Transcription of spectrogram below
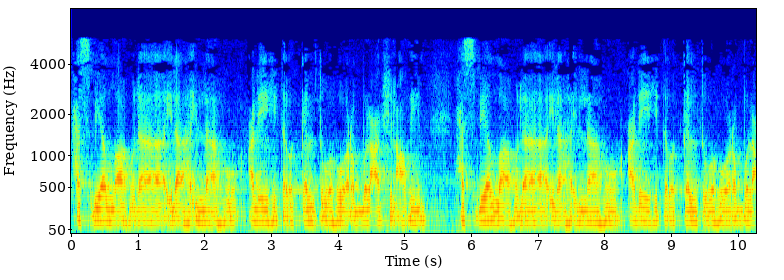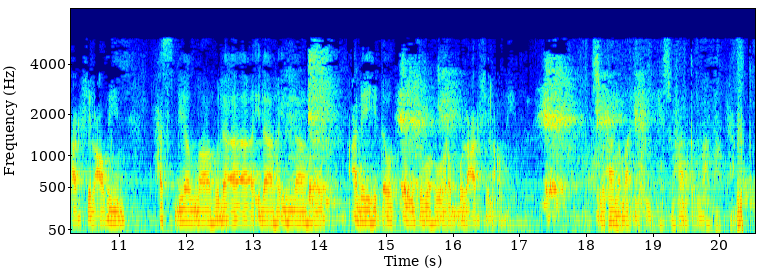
حسبی اللہ لا الہ الا ہو علیہ توکلت وهو رب العرش العظیم حسبی اللہ لا الہ الا ہو علیہ توکلت وهو رب العرش العظیم حسبي الله لا إله إلا هو عليه توكلت وهو رب العرش العظيم. سبحان الله سبحانك اللهم وبحمدك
